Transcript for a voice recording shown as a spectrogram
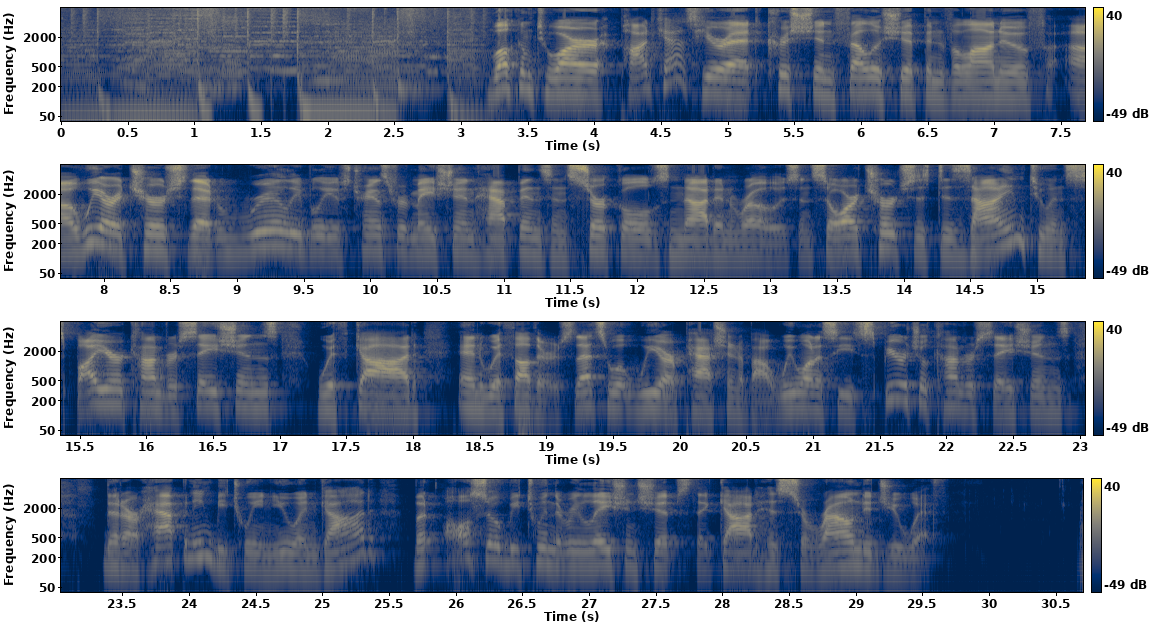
Welcome to our podcast here at Christian Fellowship in Wilanów. Uh, we are a church that really believes transformation happens in circles, not in rows. And so our church is designed to inspire conversations with God and with others. That's what we are passionate about. We want to see spiritual conversations that are happening between you and God, but also between the relationships that God has surrounded you with.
